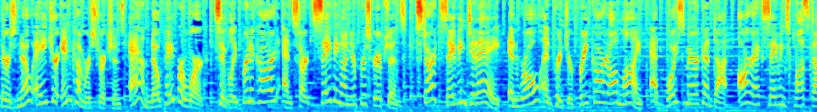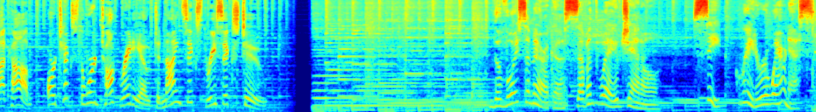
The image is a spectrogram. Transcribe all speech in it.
There's no age or income restrictions and no paperwork. Simply print a card and start saving on your prescriptions. Start saving today. Enroll and print your free card online at voiceamerica.rxsavingsplus.com or text the word talk radio to 9 96362. The Voice America 7th Wave Channel. Seek greater awareness.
